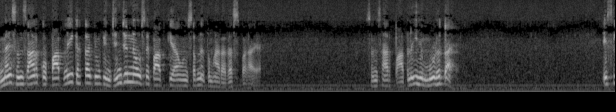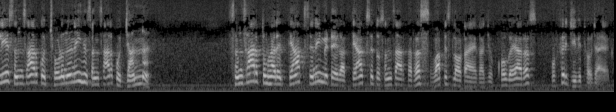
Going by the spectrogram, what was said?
मैं संसार को पाप नहीं कहता क्योंकि जिन जिन ने उसे पाप किया, उन सबने तुम्हारा रस बढ़ाया है। संसार पाप नहीं है, मूढ़ता है। इसलिए संसार को छोड़ना नहीं है, संसार को जानना है। संसार तुम्हारे त्याग से नहीं मिटेगा, त्याग से तो संसार का रस वापस लौट आएगा, जो खो गया रस, वो फिर जीवित हो जाएगा।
